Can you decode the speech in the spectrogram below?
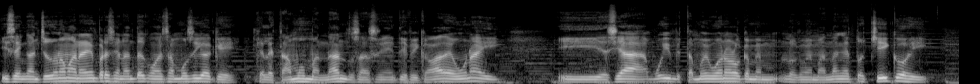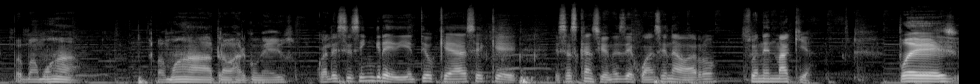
y se enganchó de una manera impresionante con esa música que, le estábamos mandando. O sea, se identificaba de una y, y decía, uy, está muy bueno lo que me, lo que me mandan estos chicos y pues vamos a, vamos a trabajar con ellos. ¿Cuál es ese ingrediente o qué hace que esas canciones de Juanse Navarro suenen maquia? Pues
